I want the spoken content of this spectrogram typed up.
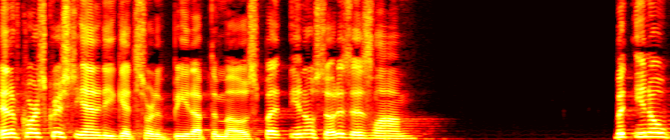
And of course, Christianity gets sort of beat up the most, but you know, so does Islam. But you know,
